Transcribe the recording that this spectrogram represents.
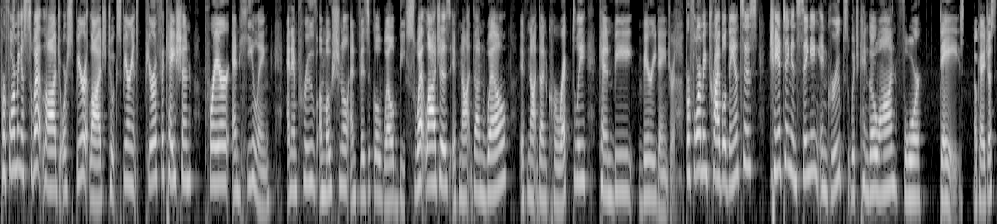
Performing a sweat lodge or spirit lodge to experience purification, prayer, and healing, and improve emotional and physical well being. Sweat lodges, if not done well, if not done correctly, can be very dangerous. Performing tribal dances, chanting and singing in groups, which can go on for days. Okay, just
